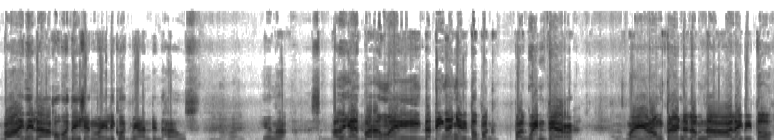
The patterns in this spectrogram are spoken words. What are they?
Bahay nila, accommodation, may likod, may haunted house. Yan na. Ano yan, parang may datingan yan dito. Pag, pag winter, may wrong turn, alam na, alay dito.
